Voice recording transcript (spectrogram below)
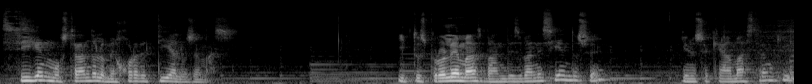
siguen mostrando lo mejor de ti a los demás. Y tus problemas van desvaneciéndose y uno se queda más tranquilo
